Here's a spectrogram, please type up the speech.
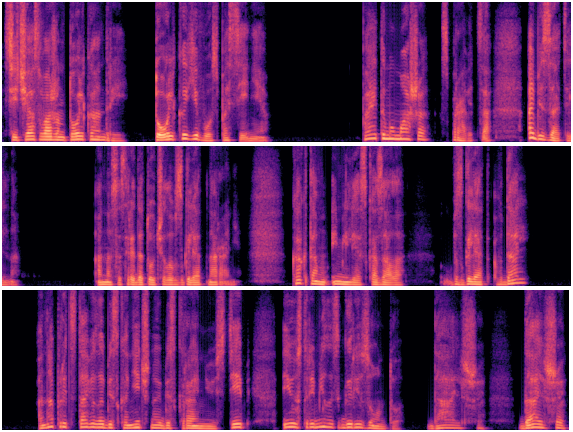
Сейчас важен только Андрей, только его спасение. Поэтому Маша справится. Обязательно. Она сосредоточила взгляд на ране. Как там Эмилия сказала? Взгляд вдаль, она представила бесконечную бескрайнюю степь и устремилась к горизонту, дальше, дальше,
